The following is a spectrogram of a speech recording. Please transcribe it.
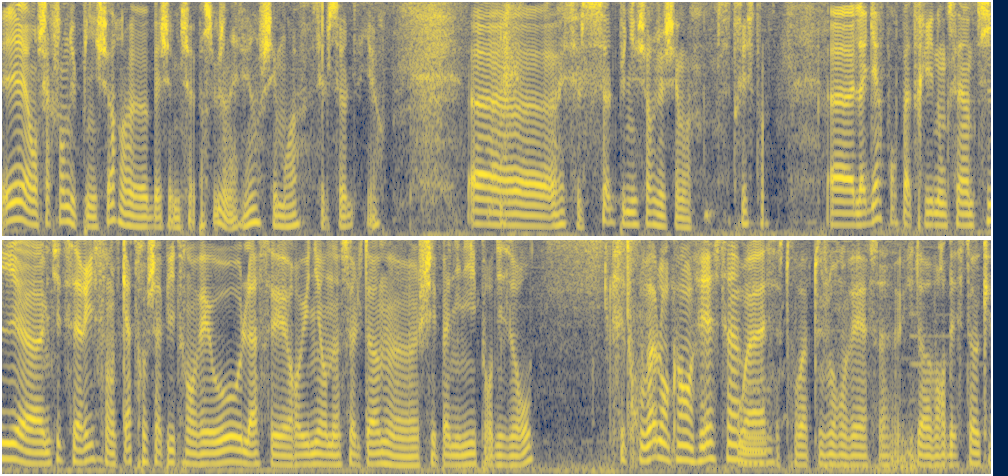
Et en cherchant du Punisher, euh, bah, je me suis aperçu que j'en avais un chez moi, c'est le seul d'ailleurs. Euh, ouais, c'est le seul Punisher que j'ai chez moi, c'est triste. hein. Euh, la guerre pour patrie, donc c'est un petit, une petite série, c'est en 4 chapitres en VO. Là, c'est réuni en un seul tome chez Panini pour 10 euros. C'est trouvable encore en VF ça Ouais, ou- ça se trouve toujours en VF, ça. Il doit avoir des stocks,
